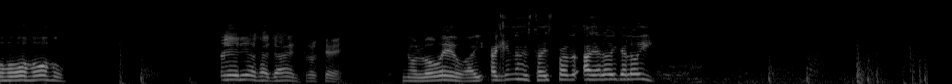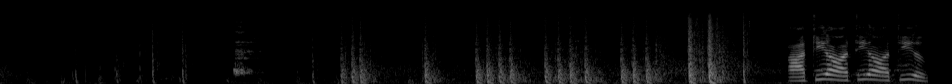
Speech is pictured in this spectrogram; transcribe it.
Ojo, ojo, ojo. ¿Hay heridos allá adentro o qué? No lo veo. Ahí, alguien nos está disparando. Ah, ya lo vi, ya lo vi. Abatido, abatido, abatido.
